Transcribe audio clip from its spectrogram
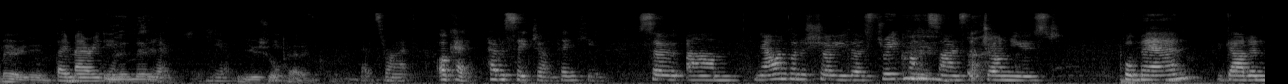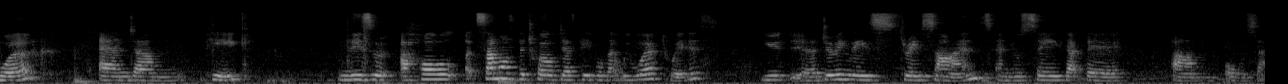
Married in. They married in. They married yeah. in. Yeah. The usual Yeah. pattern. That's right. Okay, have a seat, John. Thank you. So um, now I'm going to show you those three common signs that John used for man, garden work, and um, pig. These are a whole. Some of the 12 deaf people that we worked with, you uh, doing these three signs, and you'll see that they're um, all the same.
